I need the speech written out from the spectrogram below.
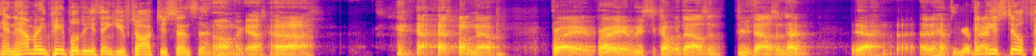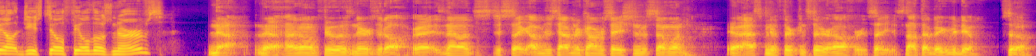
and how many people do you think you've talked to since then? Oh my God. Uh, I don't know. Probably, probably at least a couple thousand, few thousand. I'd, yeah, I'd have to go. And do you still feel? Do you still feel those nerves? No, no, I don't feel those nerves at all. Right now, it's just like I'm just having a conversation with someone, you know, asking if they're considering an offer. It's like it's not that big of a deal. So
